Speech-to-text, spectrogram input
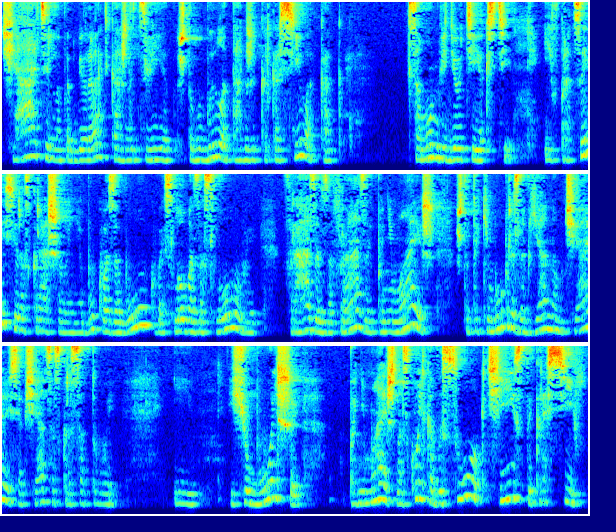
тщательно подбирать каждый цвет, чтобы было так же красиво, как в самом видеотексте. И в процессе раскрашивания буква за буквой, слово за словой, фраза за фразой понимаешь, что таким образом я научаюсь общаться с красотой. И еще больше понимаешь, насколько высок, чистый, красив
